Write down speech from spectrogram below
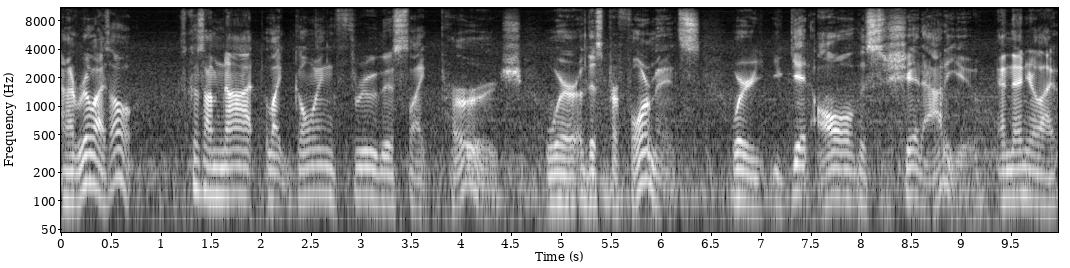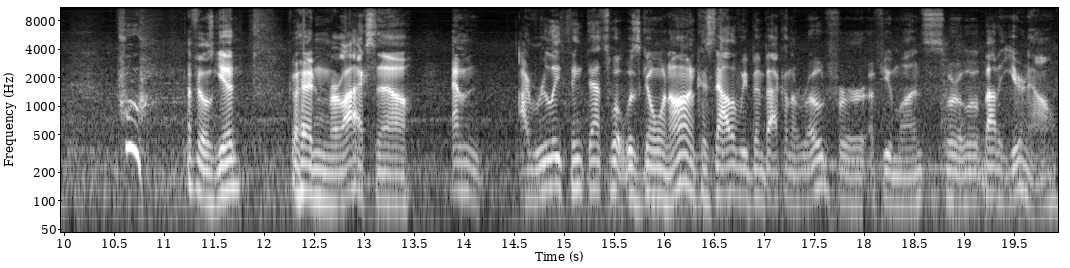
And I realized, oh, it's because I'm not like going through this like purge where this performance where you get all this shit out of you, and then you're like, whew, that feels good. Go ahead and relax now. And I really think that's what was going on because now that we've been back on the road for a few months, we're about a year now,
